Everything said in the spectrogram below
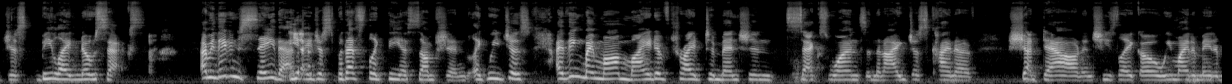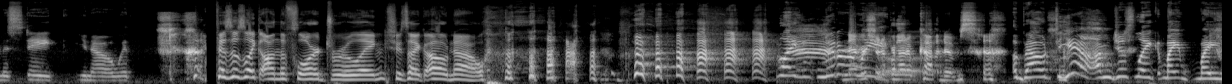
just be like no sex. I mean, they didn't say that. Yeah. They just, but that's like the assumption. Like we just, I think my mom might have tried to mention sex once, and then I just kind of shut down. And she's like, "Oh, we might have made a mistake," you know, with Fizz is like on the floor drooling. She's like, oh no. like literally Never should have brought up condoms. about yeah i'm just like my my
